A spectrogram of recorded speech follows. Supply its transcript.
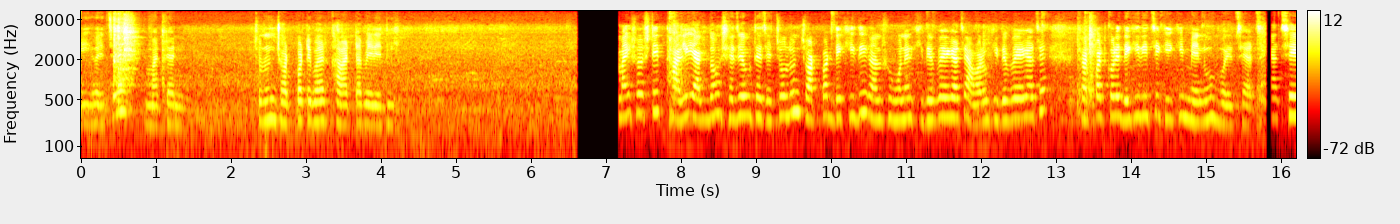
এই হয়েছে মাটন চলুন ঝটপট এবার খাবারটা বেড়ে দিই। ষষ্ঠীর থালি একদম সেজে উঠেছে। চলুন চটপট দেখিয়ে দিই, কারণ সুমনের খিদে পেয়ে গেছে, আমারও খিদে পেয়ে গেছে। চটপট করে দেখিয়ে দিচ্ছি কি কি মেনু হয়েছে আছে আছে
